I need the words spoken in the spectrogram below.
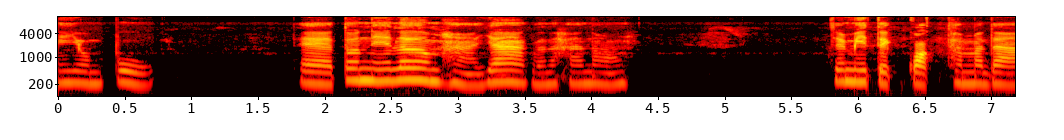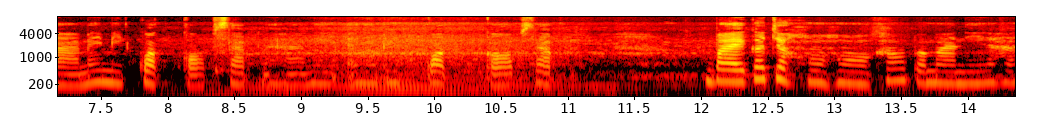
นิยมปลูก แต่ต้นนี้เริ่มหายากแล้วนะคะน้อง จะมีแต่กวักธรรมดาไม่มีกวักกรอบซับนะคะนี่อันนี้เป็นกวักกรอบซับใบก็จะห่อห่อๆเข้าประมาณนี้นะคะ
